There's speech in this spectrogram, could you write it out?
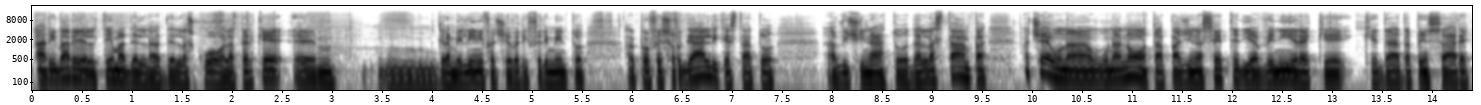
arrivare al tema della, della scuola, perché ehm, mm, Gramellini faceva riferimento al professor Galli che è stato avvicinato dalla stampa, ma c'è una, una nota a pagina 7 di Avvenire che, che dà da pensare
